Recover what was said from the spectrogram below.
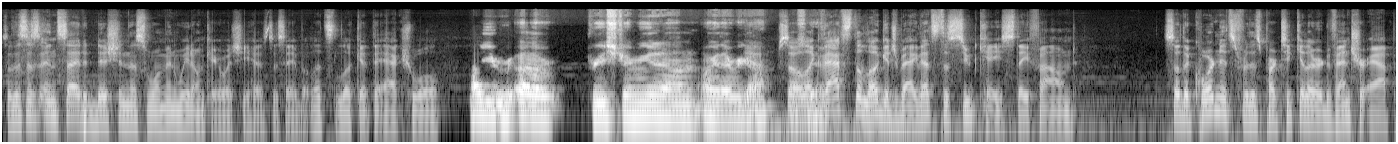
So this is Inside Edition. This woman, we don't care what she has to say, but let's look at the actual. Are you uh pre-streaming it on? Oh, yeah, there we Yeah. go. So Let's like that's the luggage bag. That's the suitcase they found. So the coordinates for this particular adventure app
